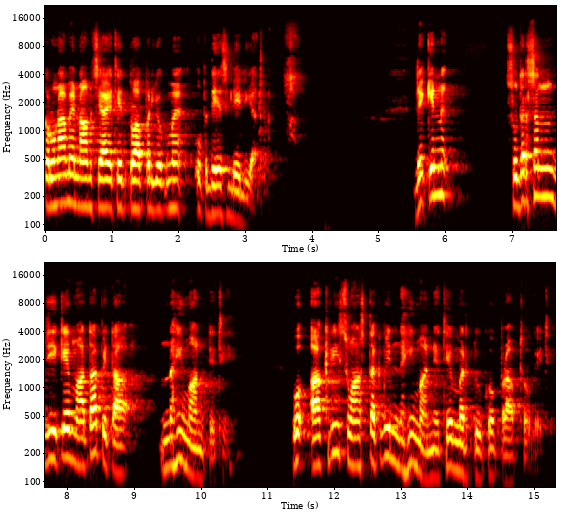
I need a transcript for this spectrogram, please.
करुणा में नाम से आए थे द्वापर तो युग में उपदेश ले लिया था। लेकिन सुदर्शन जी के माता पिता नहीं मानते थे। वो आखिरी श्वास तक भी नहीं मान्य थे, मृत्यु को प्राप्त हो गए थे।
